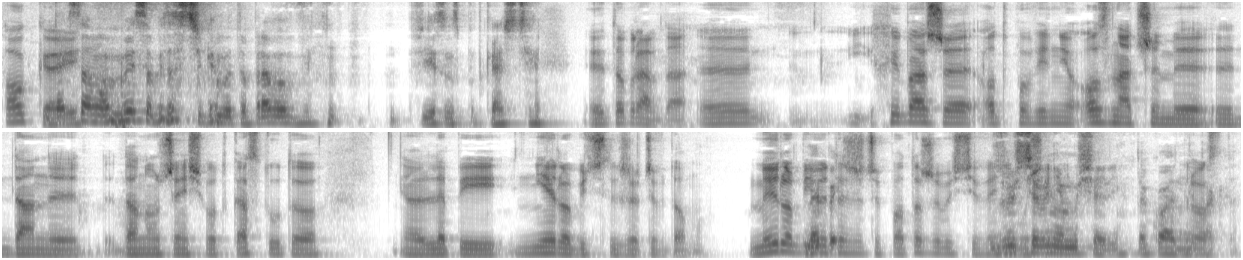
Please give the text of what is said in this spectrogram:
Okay. Tak samo my sobie zastrzegamy to prawo w, w Jesus podcaście. E, to prawda. E, chyba, że odpowiednio oznaczymy e, dany, daną część podcastu, to lepiej nie robić tych rzeczy w domu. My robimy lepiej, te rzeczy po to, żebyście wy żebyście nie musieli. wy nie musieli. Dokładnie Proste. tak.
